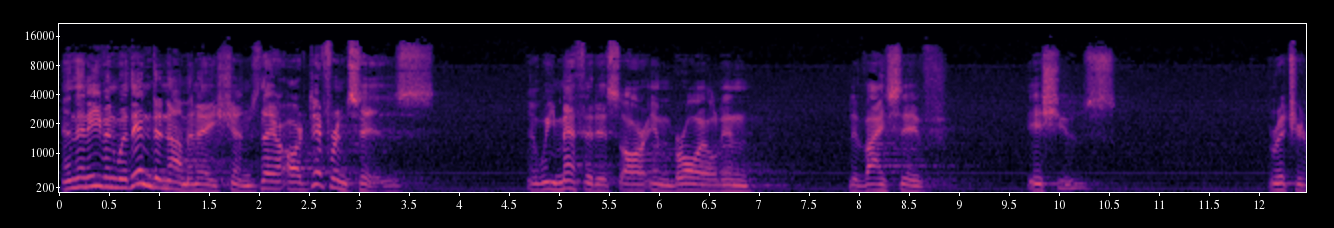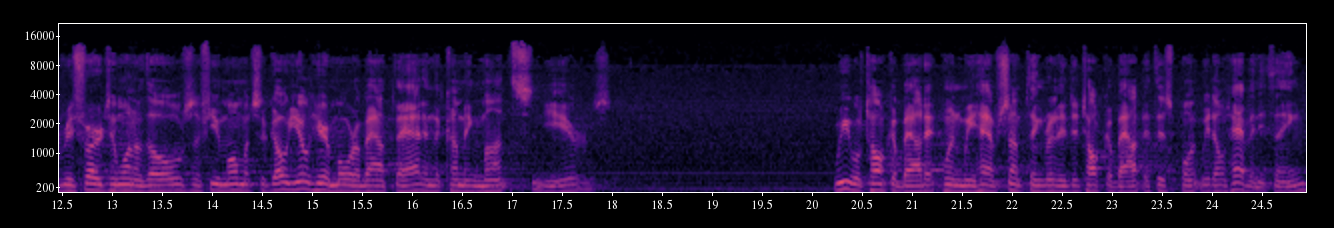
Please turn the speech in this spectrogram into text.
And then, even within denominations, there are differences. And we Methodists are embroiled in divisive issues. Richard referred to one of those a few moments ago. You'll hear more about that in the coming months and years. We will talk about it when we have something really to talk about. At this point, we don't have anything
